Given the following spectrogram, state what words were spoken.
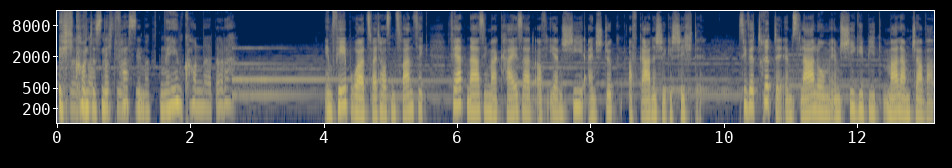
Ich konnte es nicht fassen. Im Februar 2020 fährt Nasima Kaisat auf ihren Ski ein Stück afghanische Geschichte. Sie wird Dritte im Slalom im Skigebiet Malam Jabba.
